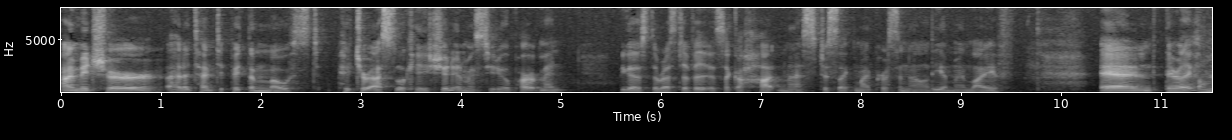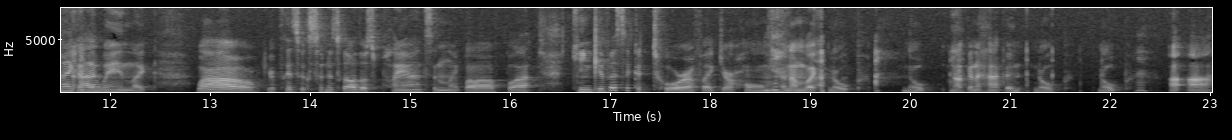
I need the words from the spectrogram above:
I made sure ahead of time to pick the most picturesque location in my studio apartment because the rest of it is like a hot mess, just like my personality and my life. And they were like, "Oh my god, Nguyen! Like, wow, your place looks so nice. At all those plants and like blah blah blah. Can you give us like a tour of like your home?" And I'm like, "Nope, nope, not gonna happen. Nope, nope, uh uh,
